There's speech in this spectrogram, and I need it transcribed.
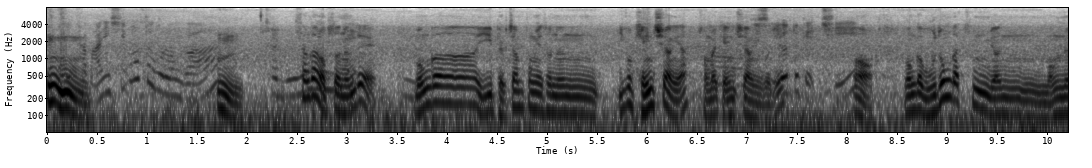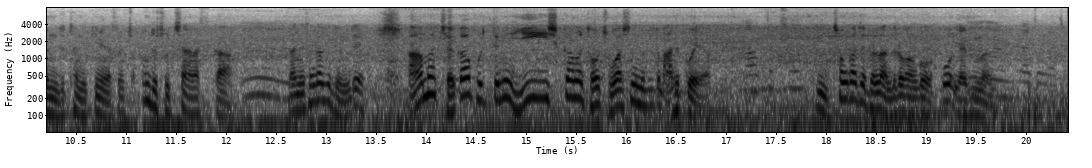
음, 다 음, 많이 씹어서 그런가? 음. 상관없었는데 음. 뭔가 이 백짬뽕에서는 이거 개인 취향이야 정말 개인 취향인 거지 이것도 개치. 어, 뭔가 우동 같은 면 먹는 듯한 느낌이 나서 조금 더 좋지 않았을까 음. 라는 생각이 드는데 아마 제가 볼 때는 이 식감을 더 좋아하시는 분들도 많을 거예요 아 그치. 음, 첨가제 별로 안 들어간 거 같고 얇은 면 음, 맞아 맞아.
